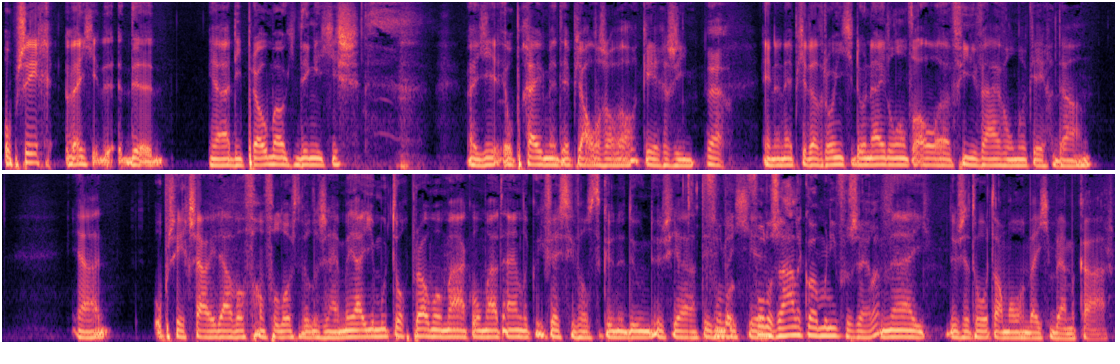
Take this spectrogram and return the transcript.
op zich, weet je, de, de ja, die promo dingetjes. Weet je, op een gegeven moment heb je alles al wel een keer gezien. Ja. En dan heb je dat rondje door Nederland al uh, 400, 500 keer gedaan. Ja, op zich zou je daar wel van verlost willen zijn. Maar ja, je moet toch promo maken om uiteindelijk die festivals te kunnen doen. Dus ja, het is volle, een beetje... Volle zalen komen niet vanzelf. Nee, dus het hoort allemaal een beetje bij elkaar.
